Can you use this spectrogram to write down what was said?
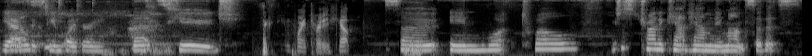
Yeah, 16.3. That's huge. Sixteen point three. Yep. So, in what, 12? Just trying to count how many months. So, that's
